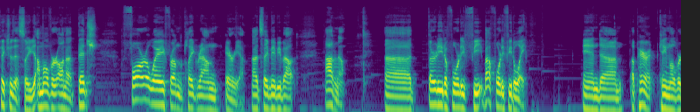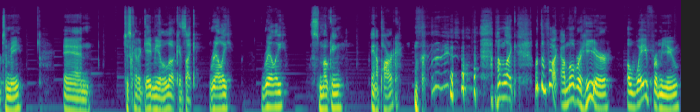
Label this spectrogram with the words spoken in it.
Picture this. So I'm over on a bench far away from the playground area. I'd say maybe about, I don't know, uh, 30 to 40 feet, about 40 feet away. And um, a parent came over to me and just kind of gave me a look. It's like, really? Really? Smoking in a park? I'm like, what the fuck? I'm over here away from you,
